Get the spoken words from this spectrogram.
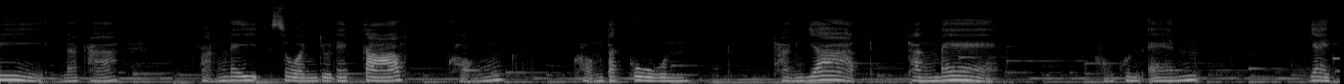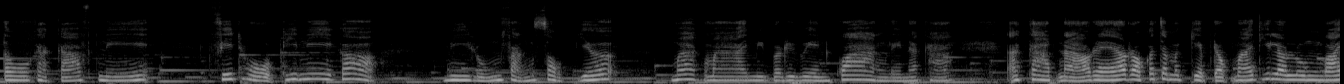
นี่นะคะ ฝังในส่วนอยู่ในกราฟของของตระกูล ทางญาติ ทางแม่ ของคุณแอน ใหญ่โตค่ะกราฟนี้ ฟิตโฮปที่นี่ก็มีหลุมฝังศพเยอะมากมายมีบริเวณกว้างเลยนะคะ อากาศหนาวแล้วเราก็จะมาเก็บดอกไม้ที่เราลงไว้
